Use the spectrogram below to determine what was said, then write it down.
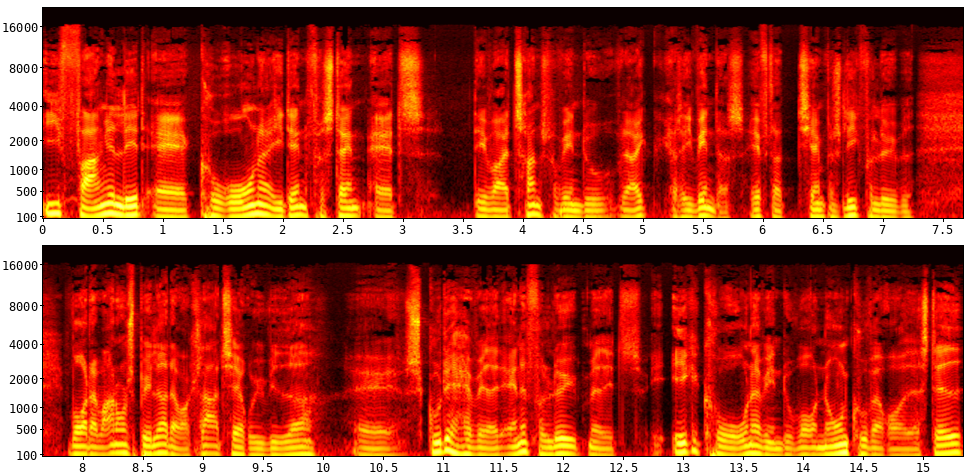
I fanget lidt af corona i den forstand, at det var et transfervindue, der ikke, altså i vinters, efter Champions League-forløbet, hvor der var nogle spillere, der var klar til at ryge videre. Øh, skulle det have været et andet forløb med et ikke-corona-vindue, hvor nogen kunne være røget afsted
